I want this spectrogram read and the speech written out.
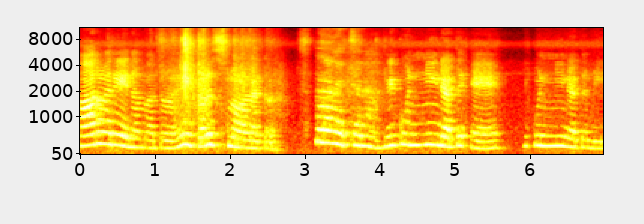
ആറ് വരെ എഴുതാൻ പറ്റുള്ളൂ ഇനി സ്മോൾ ലെറ്റർ ഈ കുഞ്ഞിന്റെ അകത്ത് എ ഈ കുഞ്ഞിന്റെ അകത്ത് ബി.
